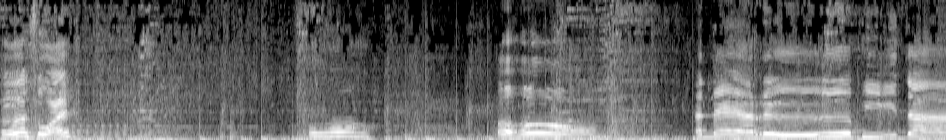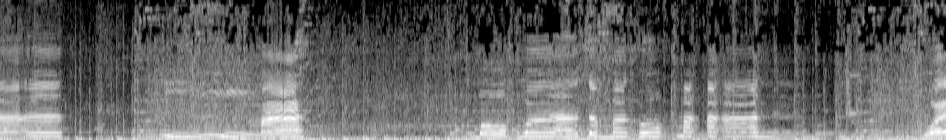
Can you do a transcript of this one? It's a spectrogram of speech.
เออ สวย โอ้โอ้โห อันแน่หรือพี่จ๋า มาบอกว่าจะมาขอมาอ่านสวย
